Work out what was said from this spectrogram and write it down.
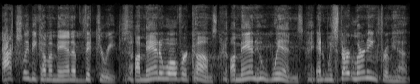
actually become a man of victory, a man who overcomes, a man who wins, and we start learning from him.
